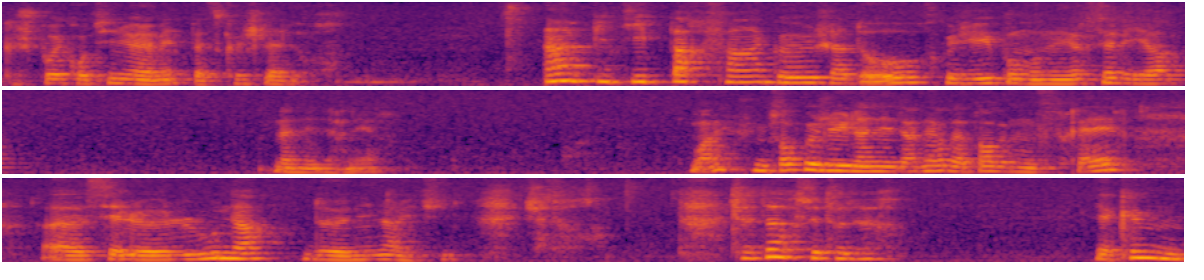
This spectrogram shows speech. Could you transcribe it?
que je pourrais continuer à la mettre parce que je l'adore. Un petit parfum que j'adore, que j'ai eu pour mon anniversaire il l'année dernière. Ouais, je me sens que j'ai eu l'année dernière de de mon frère. Euh, c'est le Luna de Nina Ricci. J'adore. J'adore cette odeur. Il y a qu'une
